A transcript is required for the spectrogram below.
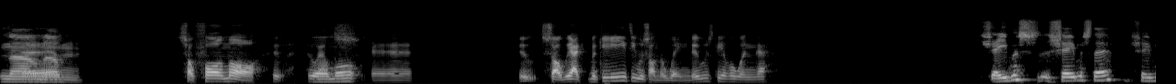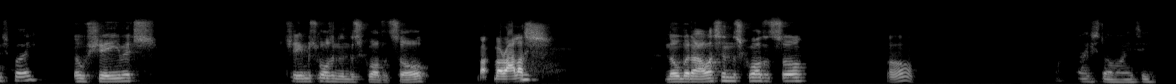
No, no. Um, So four more. Who, who Four else? more. Uh, who, so we had McGeady was on the wing. Who was the other winger? Seamus, is Seamus there? Seamus play? No Seamus. Seamus wasn't in the squad at all. Ma- Morales. No Morales in the squad at all. Oh, Christ almighty.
